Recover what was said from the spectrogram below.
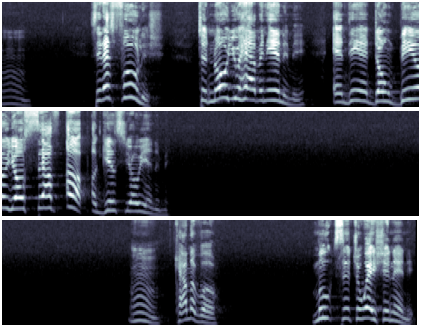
Mm. See, that's foolish to know you have an enemy and then don't build yourself up against your enemy. Mm, kind of a moot situation in it.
